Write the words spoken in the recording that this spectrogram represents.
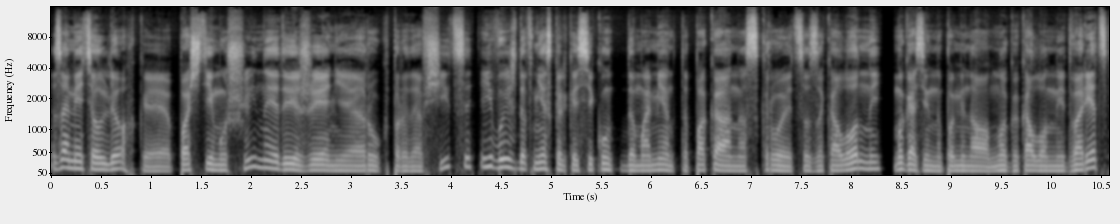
заметил легкое, почти мушиное движение рук продавщицы и, выждав несколько секунд до момента, пока она скроется за колонной, магазин напоминал многоколонный дворец,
